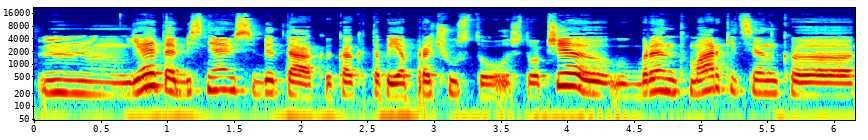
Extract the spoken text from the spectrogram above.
Я это объясняю себе так, как это я прочувствовала, что вообще бренд-маркетинг э,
